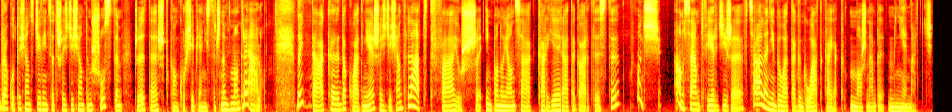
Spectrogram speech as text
w roku 1966, czy też w konkursie pianistycznym w Montrealu. No i tak dokładnie 60 lat trwa już imponująca kariera tego artysty, choć on sam twierdzi, że wcale nie była tak gładka, jak można by mniemać.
